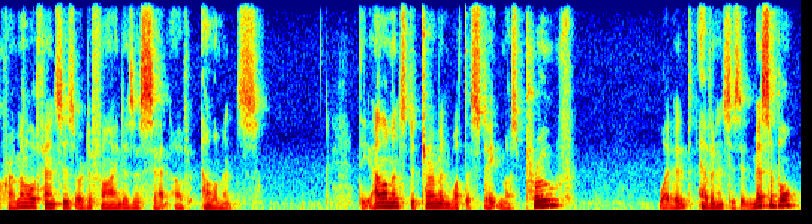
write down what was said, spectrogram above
Criminal offenses are defined as a set of elements. The elements determine what the state must prove, what evidence is admissible,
